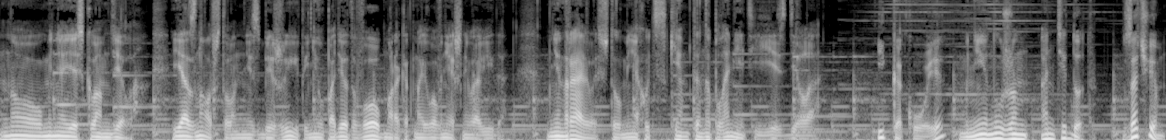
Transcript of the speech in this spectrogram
Но у меня есть к вам дело. Я знал, что он не сбежит и не упадет в обморок от моего внешнего вида. Мне нравилось, что у меня хоть с кем-то на планете есть дела. И какое? Мне нужен антидот. Зачем?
